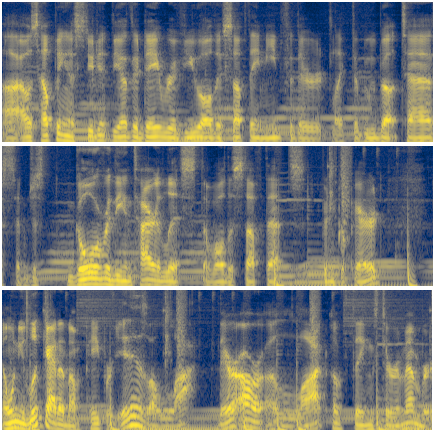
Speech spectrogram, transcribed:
Uh, I was helping a student the other day review all the stuff they need for their like their blue belt test and just go over the entire list of all the stuff that's been prepared. And when you look at it on paper, it is a lot. There are a lot of things to remember.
